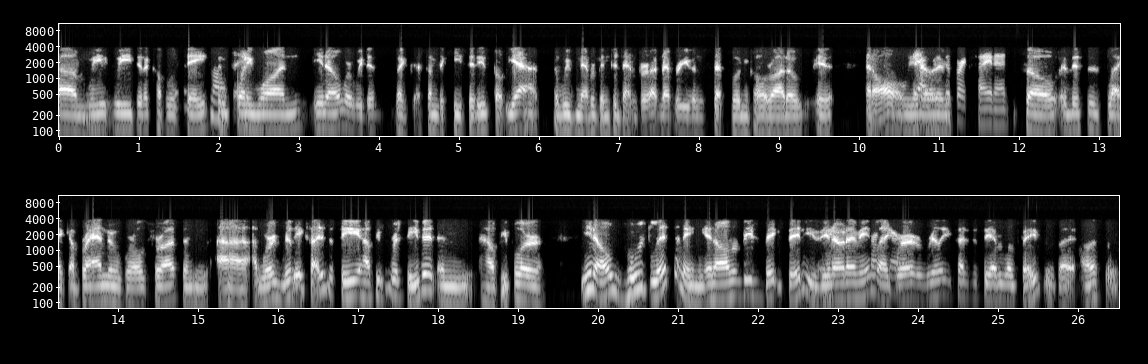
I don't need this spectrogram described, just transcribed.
Um, we we did a couple of dates in 21, you know, where we did like some of the key cities. But yeah, we've never been to Denver. I've never even stepped foot in Colorado in, at all. You yeah, know we're I mean? super excited. So this is like a brand new world for us, and uh, we're really excited to see how people receive it and how people are. You know who's listening in all of these big cities. You know what I mean? For like sure. we're really excited to see everyone's faces. But honestly.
